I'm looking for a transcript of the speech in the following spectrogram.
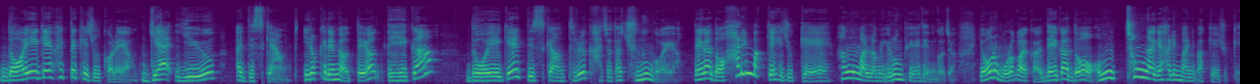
너에게 획득해 줄 거래요. Get you a discount. 이렇게 되면 어때요? 내가 너에게 디스카운트를 가져다 주는 거예요. 내가 너 할인받게 해줄게. 한국말로 하면 이런 표현이 되는 거죠. 영어로 뭐라고 할까요? 내가 너 엄청나게 할인 많이 받게 해줄게.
